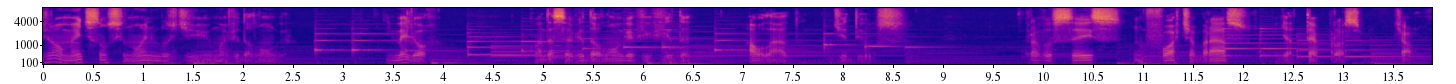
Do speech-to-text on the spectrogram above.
geralmente são sinônimos de uma vida longa. E melhor, quando essa vida longa é vivida ao lado de Deus. Para vocês, um forte abraço e até a próxima. Tchau.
